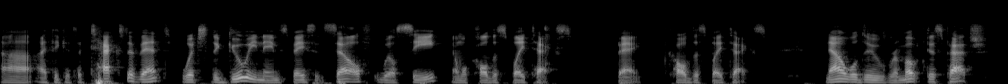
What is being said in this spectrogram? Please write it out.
uh, I think it's a text event, which the GUI namespace itself will see, and we'll call display text. Bang, call display text. Now we'll do remote dispatch.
